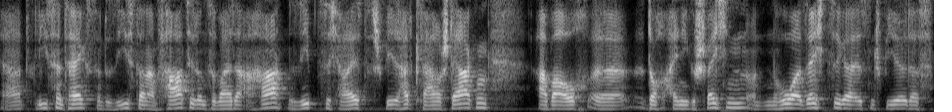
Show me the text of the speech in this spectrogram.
Ja, du liest den Text und du siehst dann am Fazit und so weiter, aha, eine 70 heißt, das Spiel hat klare Stärken, aber auch äh, doch einige Schwächen und ein hoher 60er ist ein Spiel, das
